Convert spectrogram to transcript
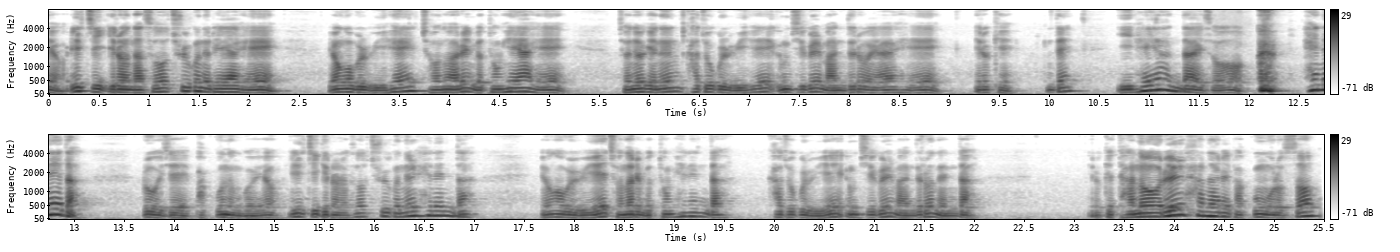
해요. 일찍 일어나서 출근을 해야 해. 영업을 위해 전화를 몇 통 해야 해. 저녁에는 가족을 위해 음식을 만들어야 해. 이렇게. 근데 이 해야 한다에서 해내다로 이제 바꾸는 거예요. 일찍 일어나서 출근을 해낸다. 영업을 위해 전화를 몇 통 해낸다. 가족을 위해 음식을 만들어낸다. 이렇게 단어를 하나를 바꿈으로써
